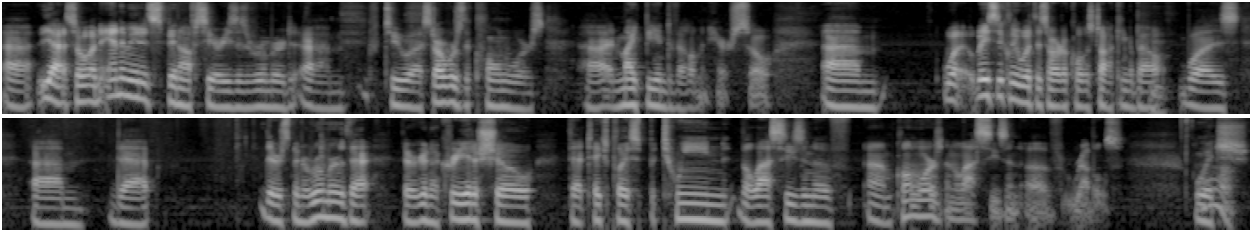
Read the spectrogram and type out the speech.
uh, yeah, so an animated spin-off series is rumored um, to uh, Star Wars: The Clone Wars, uh, and might be in development here. So, um, what basically what this article was talking about was um, that there's been a rumor that they're going to create a show that takes place between the last season of um, Clone Wars and the last season of Rebels, which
